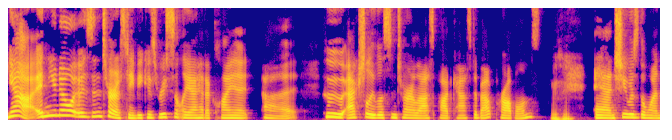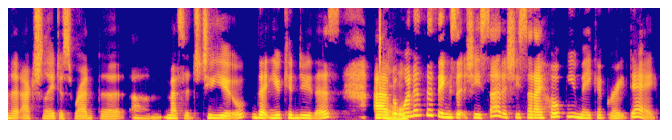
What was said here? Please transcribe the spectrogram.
yeah. And you know, it was interesting because recently I had a client uh, who actually listened to our last podcast about problems. Mm-hmm. And she was the one that actually just read the um, message to you that you can do this. Uh, oh. But one of the things that she said is she said, I hope you make a great day.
